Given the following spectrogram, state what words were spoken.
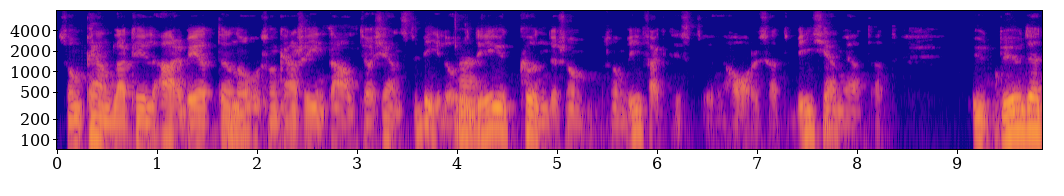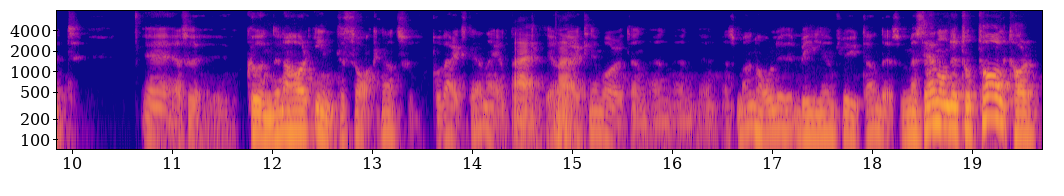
som pendlar till arbeten och som kanske inte alltid har tjänstebil. Och Nej. det är ju kunder som, som vi faktiskt har, så att vi känner att, att utbudet Eh, alltså, kunderna har inte saknats på verkstäderna helt enkelt. Det har nej. verkligen varit en, en, en, en... Alltså man håller bilen flytande. Men sen om det totalt har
